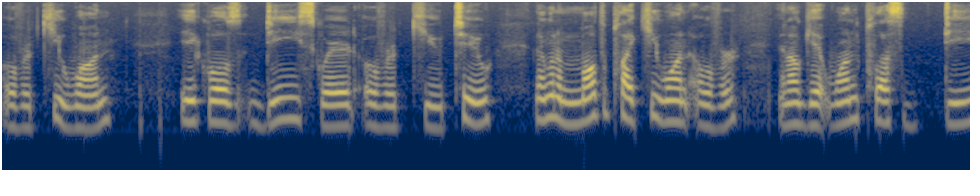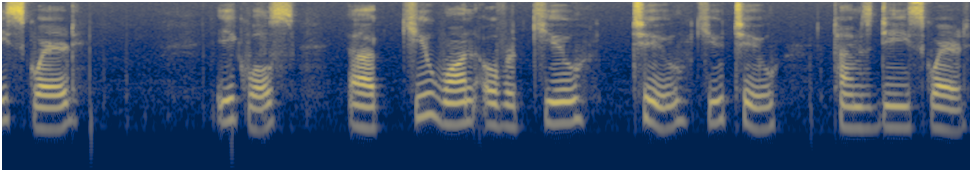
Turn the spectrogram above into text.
over q1 equals d squared over q2. Then I'm going to multiply q1 over, and I'll get 1 plus d squared equals uh, q1 over q2, q2 times d squared.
